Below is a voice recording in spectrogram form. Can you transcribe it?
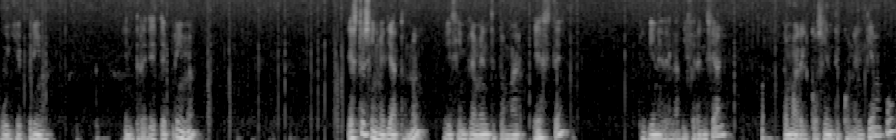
y' entre dt'. Esto es inmediato, ¿no? Es simplemente tomar este, que viene de la diferencial, tomar el cociente con el tiempo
